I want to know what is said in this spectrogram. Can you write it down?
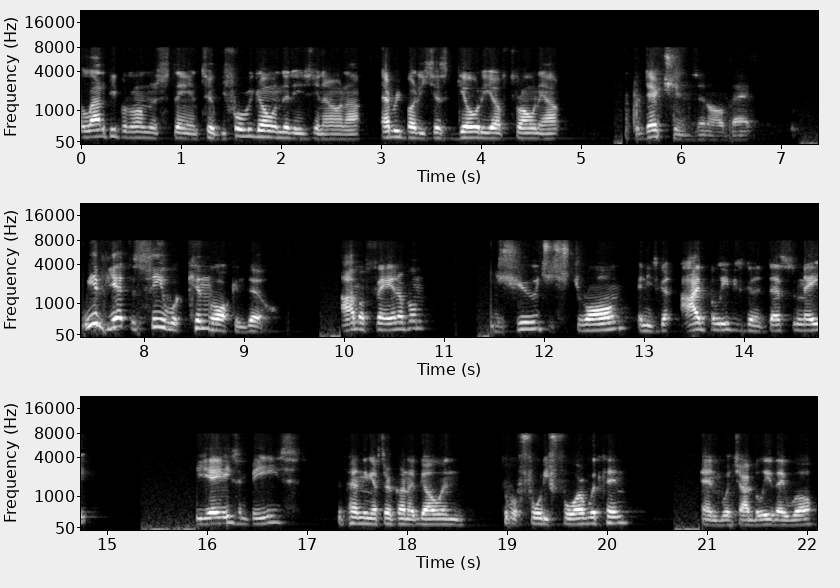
a lot of people don't understand too. Before we go into these, you know, and I, everybody's just guilty of throwing out predictions and all that. We have yet to see what Kinlaw can do. I'm a fan of him. He's huge, he's strong, and he's going. I believe he's going to decimate the A's and B's, depending if they're going to go into a 44 with him, and which I believe they will.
